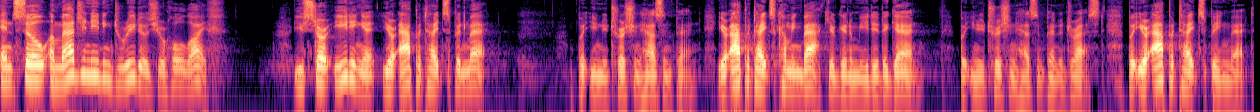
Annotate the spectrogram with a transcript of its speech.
And so imagine eating Doritos your whole life. You start eating it, your appetite's been met, but your nutrition hasn't been. Your appetite's coming back, you're going to meet it again but your nutrition hasn't been addressed. But your appetite's being met.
